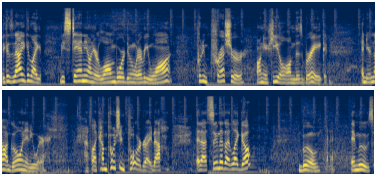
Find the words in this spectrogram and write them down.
because now you can like be standing on your longboard doing whatever you want, putting pressure on your heel on this brake and you're not going anywhere. Like I'm pushing forward right now. And as soon as I let go, boom, it moves.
